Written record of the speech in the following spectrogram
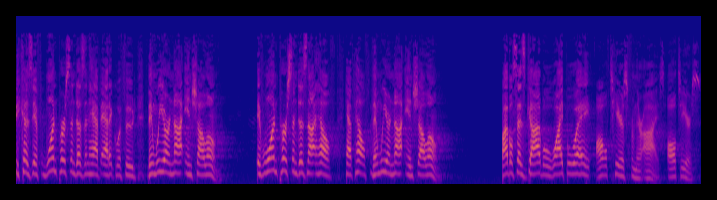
Because if one person doesn't have adequate food, then we are not in shalom. If one person does not health, have health, then we are not in shalom. Bible says God will wipe away all tears from their eyes, all tears.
